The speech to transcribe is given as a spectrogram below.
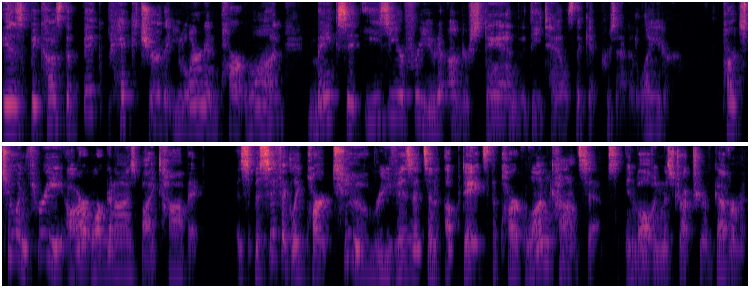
is because the big picture that you learn in part one makes it easier for you to understand the details that get presented later. Parts two and three are organized by topic. Specifically, part two revisits and updates the part one concepts involving the structure of government.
